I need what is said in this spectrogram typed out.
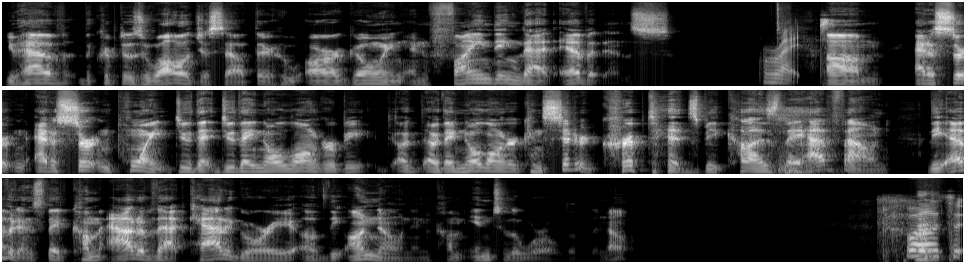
you have the cryptozoologists out there who are going and finding that evidence. Right. Um, at a certain at a certain point, do they do they no longer be are, are they no longer considered cryptids because they have found the evidence? They've come out of that category of the unknown and come into the world of the known. Well, it's a,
